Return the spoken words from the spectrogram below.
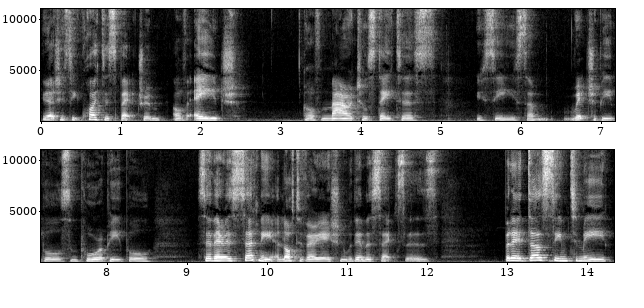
You actually see quite a spectrum of age, of marital status. You see some richer people, some poorer people. So there is certainly a lot of variation within the sexes. But it does seem to me,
